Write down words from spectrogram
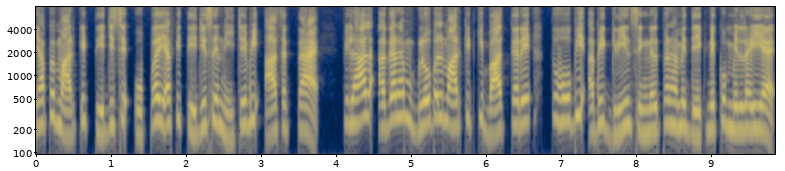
यहाँ पर मार्केट तेज़ी से ऊपर या फिर तेज़ी से नीचे भी आ सकता है। फ़िलहाल अगर हम ग्लोबल मार्केट की बात करें तो वो भी अभी ग्रीन सिग्नल पर हमें देखने को मिल रही है।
